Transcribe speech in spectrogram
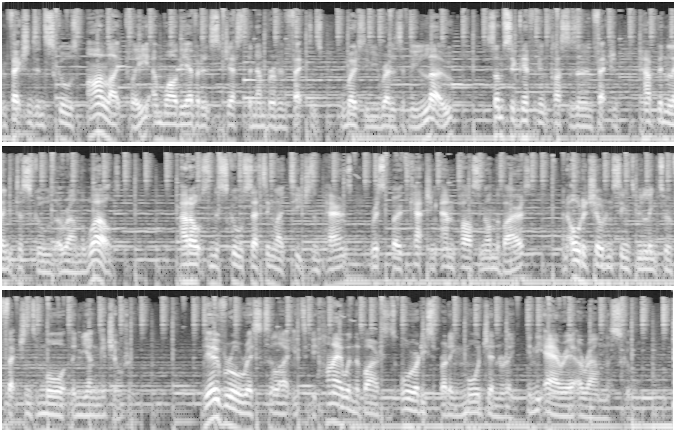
Infections in schools are likely, and while the evidence suggests the number of infectants will mostly be relatively low, some significant clusters of infection have been linked to schools around the world. Adults in the school setting, like teachers and parents, risk both catching and passing on the virus, and older children seem to be linked to infections more than younger children. The overall risks are likely to be higher when the virus is already spreading more generally in the area around the school.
